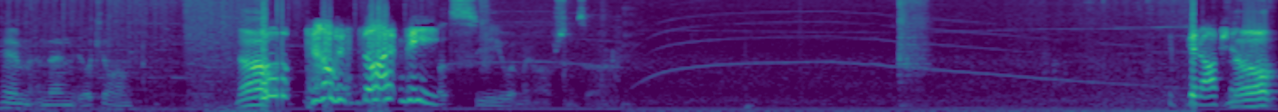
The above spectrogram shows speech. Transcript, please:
him, and then you'll kill him. No! that was not me. Let's see what my options are. Good option. No!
